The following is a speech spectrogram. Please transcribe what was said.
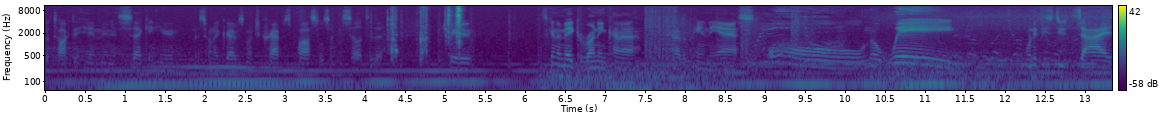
Go talk to him in a second here. I just want to grab as much crap as possible so I can sell it to the trader. It's gonna make running kind of kind of a pain in the ass. Oh no way! One of these dudes died.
